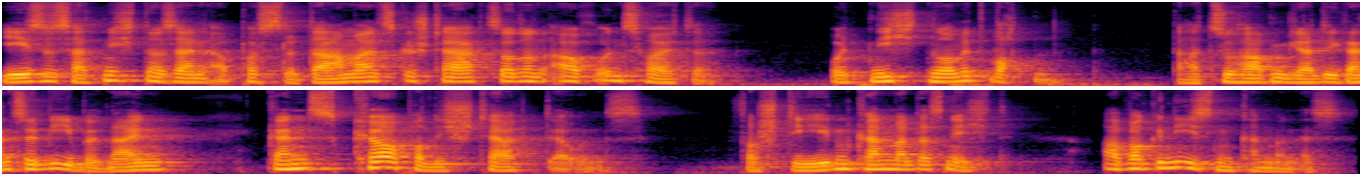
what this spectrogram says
Jesus hat nicht nur seinen Apostel damals gestärkt, sondern auch uns heute. Und nicht nur mit Worten. Dazu haben wir die ganze Bibel. Nein, ganz körperlich stärkt er uns. Verstehen kann man das nicht, aber genießen kann man es.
